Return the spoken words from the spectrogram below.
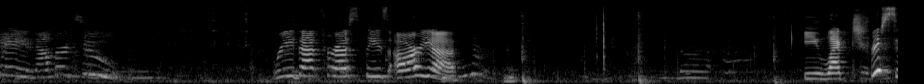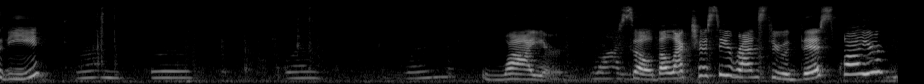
Okay, number two. Read that for us, please, Arya. Electricity runs through one, one wire. wire. So the electricity runs through this wire.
